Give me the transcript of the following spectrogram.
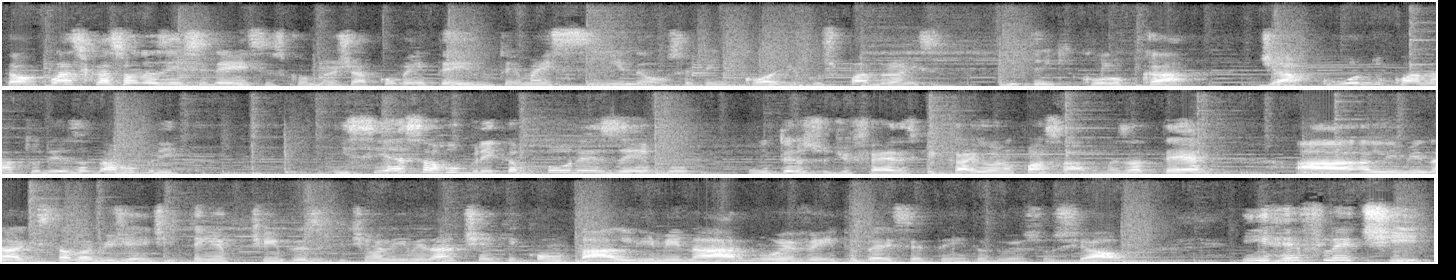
Então, classificação das incidências, como eu já comentei, não tem mais sim e não. Você tem códigos padrões e tem que colocar de acordo com a natureza da rubrica. E se essa rubrica, por exemplo, um terço de férias que caiu ano passado, mas até a liminar que estava vigente, tem, tinha empresa que tinha liminar, tinha que contar a liminar no evento 1070 do E-Social e refletir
